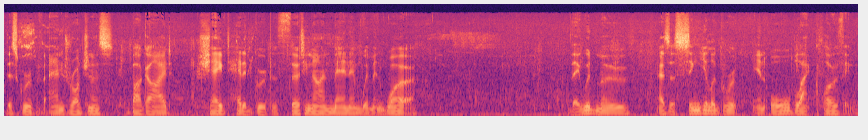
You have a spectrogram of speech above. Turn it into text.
this group of androgynous, bug eyed, shaved headed group of 39 men and women were. They would move as a singular group in all black clothing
